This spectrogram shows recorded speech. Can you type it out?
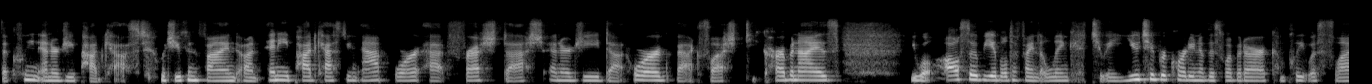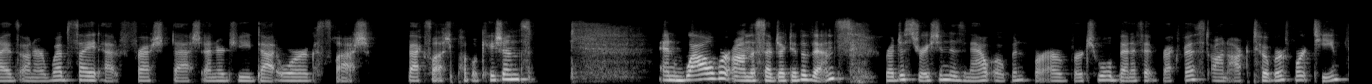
the Clean Energy Podcast, which you can find on any podcasting app or at fresh-energy.org backslash decarbonize. You will also be able to find a link to a YouTube recording of this webinar, complete with slides on our website at fresh-energy.org slash backslash publications. And while we're on the subject of events, registration is now open for our virtual benefit breakfast on October 14th,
